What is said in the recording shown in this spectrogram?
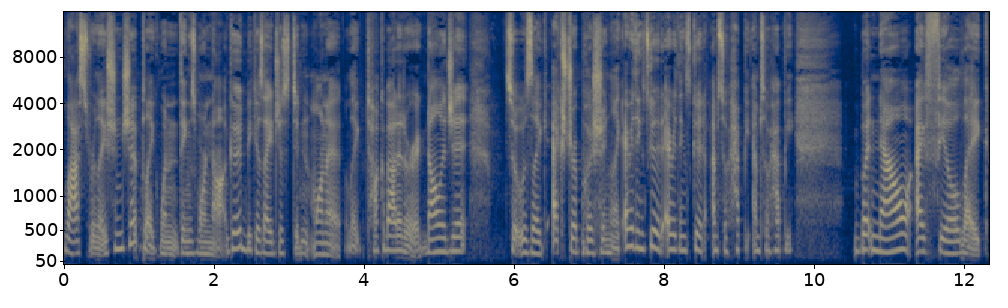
last relationship, like when things were not good, because I just didn't want to like talk about it or acknowledge it. So it was like extra pushing, like everything's good, everything's good. I'm so happy, I'm so happy. But now I feel like,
